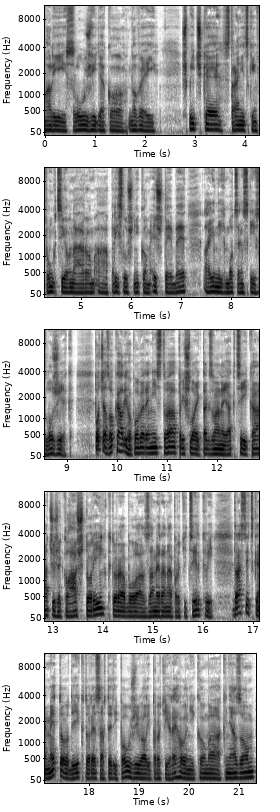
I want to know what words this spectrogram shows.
mali slúžiť ako novej špičke, stranickým funkcionárom a príslušníkom EŠTB a iných mocenských zložiek. Počas Okáliho povereníctva prišlo aj k tzv. akcii K, čiže kláštory, ktorá bola zameraná proti cirkvi. Drastické metódy, ktoré sa vtedy používali proti reholníkom a kňazom,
